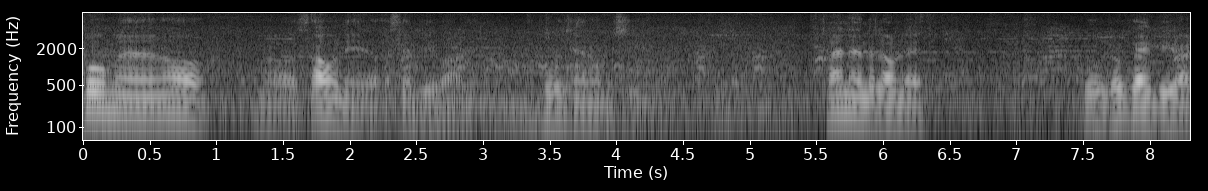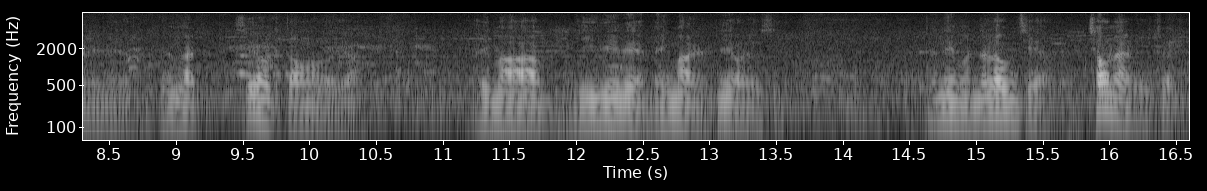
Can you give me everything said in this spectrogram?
ပုံမှန်တော့ဟိုစောင်းနေတော့အဆင်ပြေပါတယ်အ ဖိုးချမ်းတော့မရှိဘူးထိုင်းတဲ့လောက်နဲ့ကိုလုတ်ကင်ပေးတာနေနေခဏစေးအောင်တစ်တောင်းလောက်တော့ရတယ်အိမ်မှာညီးလေးနဲ့မိန်းမနဲ့နှစ်ယောက်လေးရှိတယ်ဒီနေ့မှနှလုံးချက်6နိုင်လို့ထွက်တယ်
